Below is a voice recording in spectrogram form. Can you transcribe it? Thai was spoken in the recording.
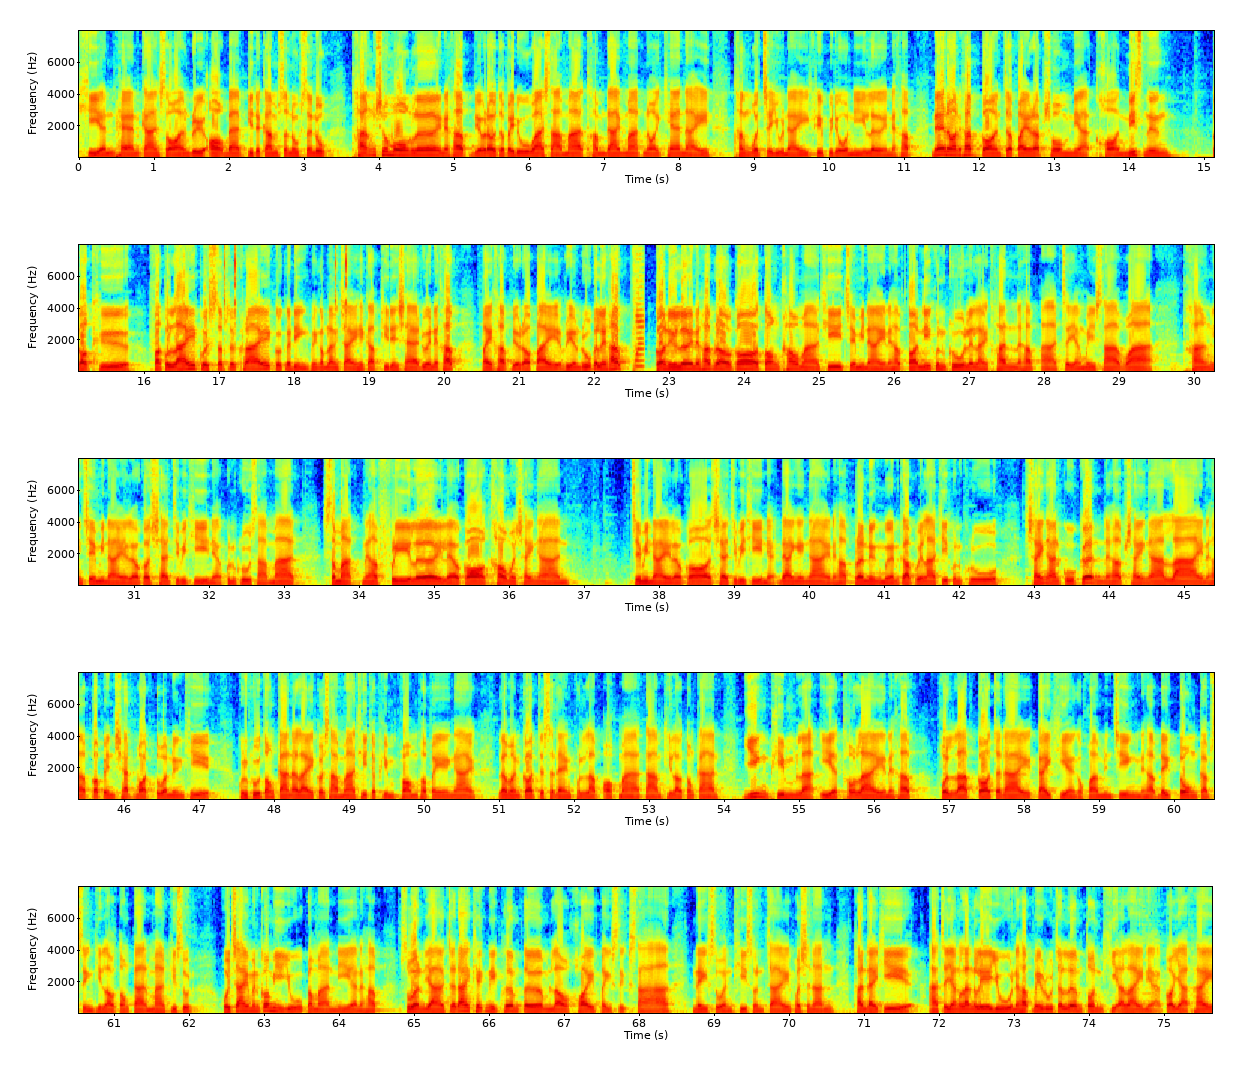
เขียนแผนการสอนหรือออกแบบกิจกรรมสนุกๆ ทั้งชั่วโมงเลยนะครับ เดี๋ยวเราจะไปดูว่าสามารถทำได้มากน้อยแค่ไหน ทั้งหมดจะอยู่ในคลิปวิดีโอนี้เลยนะครับ แน่นอนครับก่อนจะไปรับชมเนี่ยขอนิดนึง ก็คือฝากกดไลค์กด Subscribe กดกระดิ่งเป็นกำลังใจให้กับทีเดนแชร์ด้วยนะครับ ไปครับเดี๋ยวเราไปเรียนรู้กันเลยครับ ก่อนอื่นเลยนะครับเราก็ต้องเข้ามาที่ Gemini นะครับ ตอนนี้คุณครูหลาย ๆ ท่านนะครับ อาจจะยังไม่ทราบว่าทั้ง Gemini แล้วก็ ChatGPT เนี่ยคุณครูสามารถ สมัครนะครับฟรีเลยแล้วก็เข้ามาใช้งาน Gemini แล้วก็ ChatGPT เนี่ยได้ง่ายๆนะครับ ประหนึ่งเหมือนกับเวลาที่คุณครู ใช้งาน Google นะครับ ใช้งาน Line นะครับ ก็เป็นแชทบอทตัวหนึ่งที่คุณครูต้องการอะไรก็สามารถที่จะพิมพ์พร้อมเข้าไปง่ายๆ แล้วมันก็จะแสดงผลลัพธ์ออกมาตามที่เราต้องการ ยิ่งพิมพ์ละเอียดเท่าไหร่นะครับ ผลลัพธ์ก็จะได้ใกล้เคียงกับความเป็นจริงนะครับ ได้ตรงกับสิ่งที่เราต้องการมากที่สุด หัวใจมันก็มีอยู่ประมาณนี้นะครับ ส่วนอยากจะได้เทคนิคเพิ่มเติมเราค่อยไปศึกษาในส่วนที่สนใจ เพราะฉะนั้นท่านใดที่อาจจะยังลังเลอยู่นะครับ ไม่รู้จะเริ่มต้นที่อะไรเนี่ยก็อยากให้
